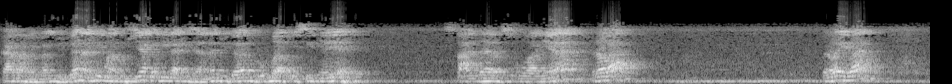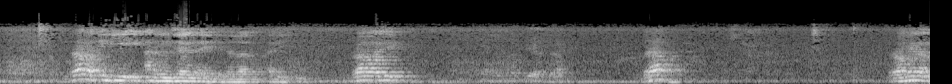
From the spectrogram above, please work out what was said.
Karena memang juga nanti manusia ketika di sana juga berubah fisiknya ya. Standar semuanya berapa? Berapa ya? Berapa tinggi ahli jannah itu dalam hadis? Berapa sih? Berapa? Berapa meter?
